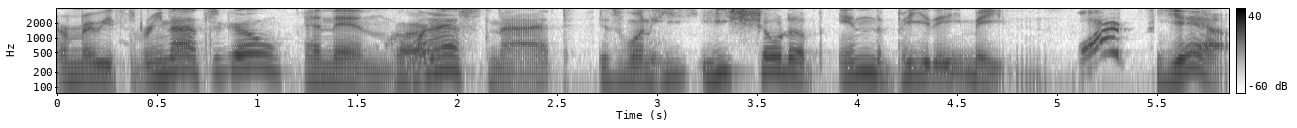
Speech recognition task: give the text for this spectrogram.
or maybe three nights ago. And then Okay. last night is when he he showed up in the PD meeting. What? Yeah,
